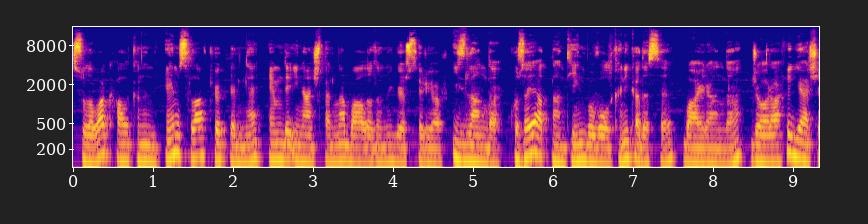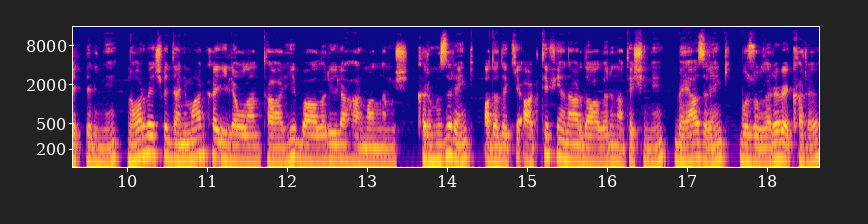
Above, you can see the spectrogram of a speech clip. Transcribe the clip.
Slovak halkının hem Slav köklerine hem de inançlarına bağlılığını gösteriyor. İzlanda, Kuzey Atlantik'in bu volkanik adası bayrağında coğrafi gerçeklerini Norveç ve Danimarka ile olan tarihi bağlarıyla harmanlamış. Kırmızı renk adadaki aktif yanardağların ateşini, beyaz renk buzulları ve karı,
